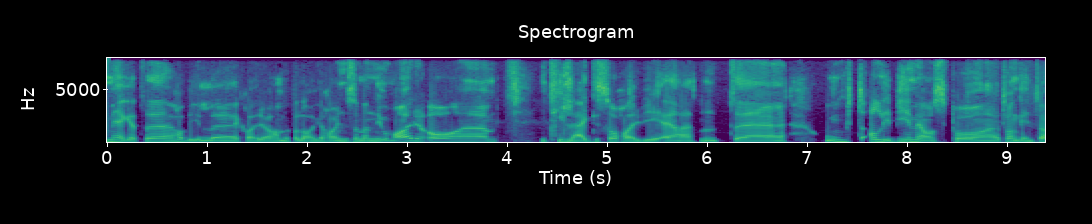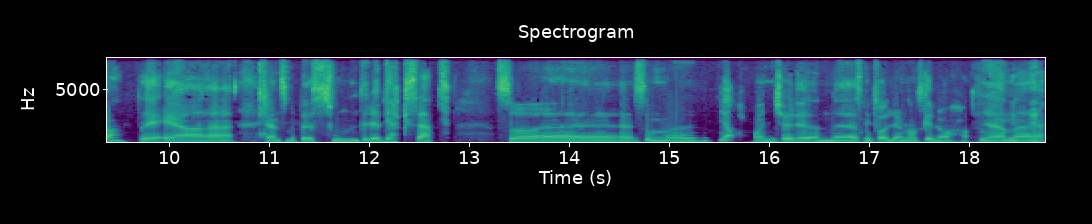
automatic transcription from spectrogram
meget habil kar å ha med på laget, han som en jomar. Og i tillegg så har vi et, ungt alibi med oss på tangenta. Det er en som heter Sondre Bjekseth så, eh, som eh, ja, han kjører eh, snittalderen ganske bra. Han er en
